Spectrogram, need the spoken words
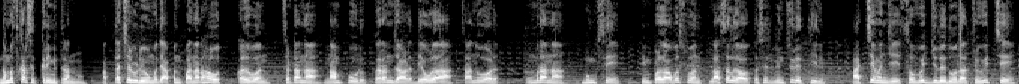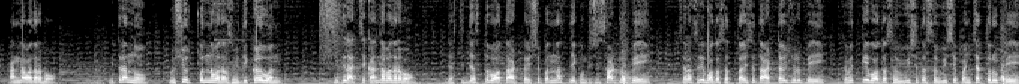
नमस्कार शेतकरी मित्रांनो. आत्ताच्या व्हिडिओमध्ये आपण पाहणार आहोत कळवण सटाणा नामपूर करंजाड देवळा चांदवड उमराणा मुंगसे पिंपळगाव बसवंत लासलगाव तसेच विंचूर येथील आजचे म्हणजे सव्वीस जुलै दोन हजार चोवीसचे कांदा बाजार भाव मित्रांनो कृषी उत्पन्न बाजार समिती कळवण येथील आजचे कांदा बाजार भाव जास्तीत जास्त भाव आता अठ्ठावीसशे पन्नास ते एकोणतीसशे साठ रुपये सरासरी भावता सत्तावीसशे तर अठ्ठावीसशे रुपये कमीत कमी भाव आता सव्वीसशे तर सव्वीसशे पंच्याहत्तर रुपये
